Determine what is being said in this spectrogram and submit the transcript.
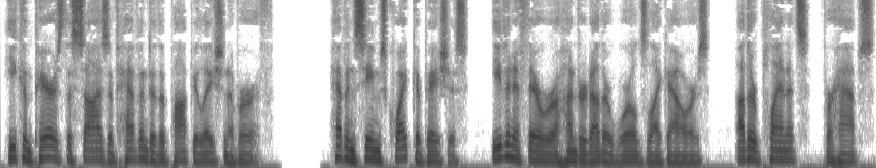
he compares the size of heaven to the population of Earth. Heaven seems quite capacious, even if there were a hundred other worlds like ours, other planets, perhaps,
